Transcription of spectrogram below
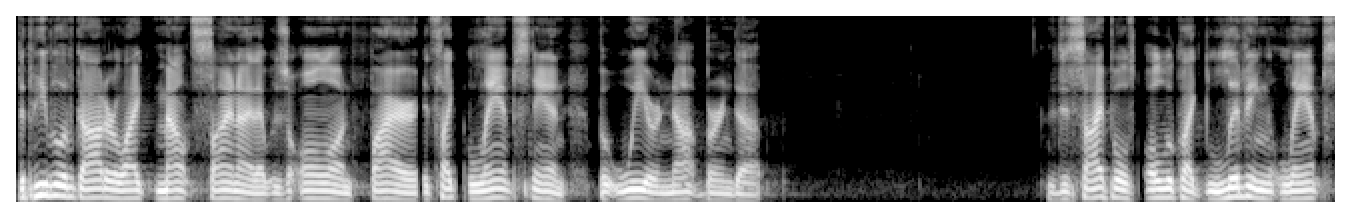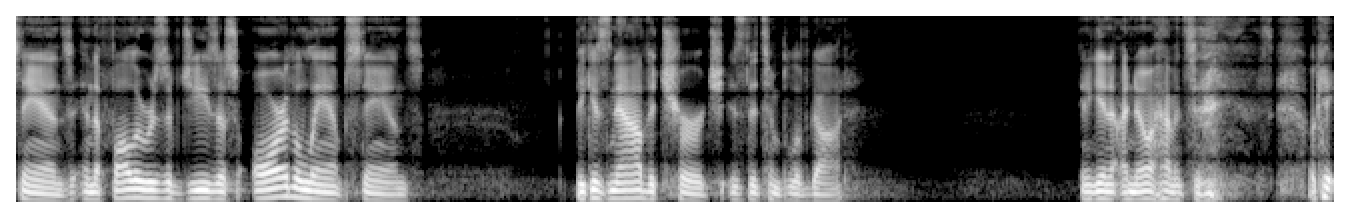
The people of God are like Mount Sinai that was all on fire. It's like a lampstand, but we are not burned up. The disciples all look like living lampstands, and the followers of Jesus are the lampstands because now the church is the temple of God. And again, I know I haven't said this. Okay,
